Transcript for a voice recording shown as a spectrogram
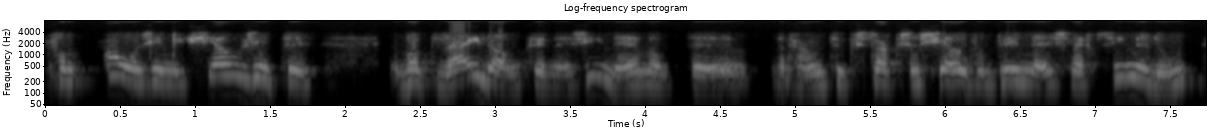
van alles in de show zitten. Wat wij dan kunnen zien, hè. Want eh, we gaan natuurlijk straks een show voor blinden en slechtzienden doen.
